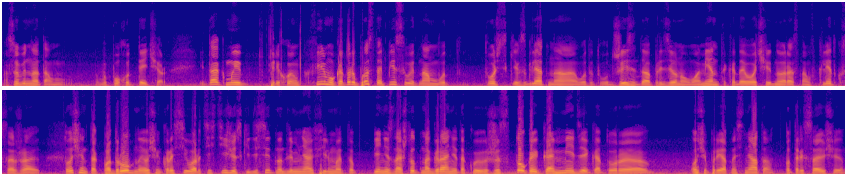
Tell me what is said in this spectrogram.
Особенно там в эпоху Тэтчер. Итак, мы переходим к фильму, который просто описывает нам вот творческий взгляд на вот эту вот жизнь до определенного момента, когда его очередной раз там в клетку сажают. Это очень так подробно и очень красиво, артистически. Действительно, для меня фильм это, я не знаю, что-то на грани такой жестокой комедии, которая очень приятно снята, потрясающе.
